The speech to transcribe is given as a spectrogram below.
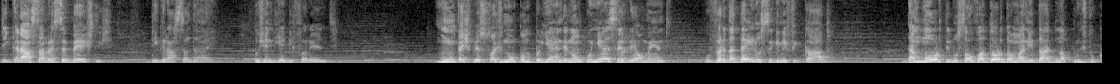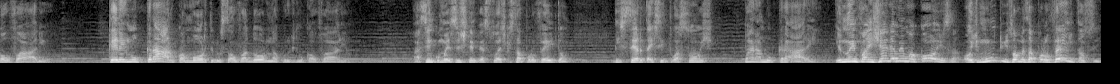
de graça recebestes, de graça dai. Hoje em dia é diferente. Muitas pessoas não compreendem, não conhecem realmente o verdadeiro significado da morte do Salvador da humanidade na cruz do Calvário. Querem lucrar com a morte do Salvador na cruz do Calvário. Assim como existem pessoas que se aproveitam de certas situações para lucrarem. E no Evangelho é a mesma coisa. Hoje muitos homens aproveitam-se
